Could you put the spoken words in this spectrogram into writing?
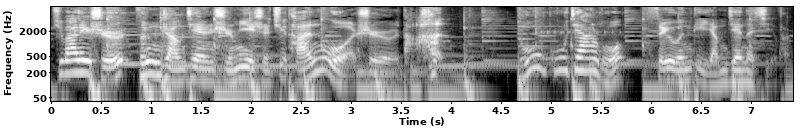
去扒历史，增长见识，密史趣谈。我是大汉。独孤伽罗，隋文帝杨坚的媳妇儿，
